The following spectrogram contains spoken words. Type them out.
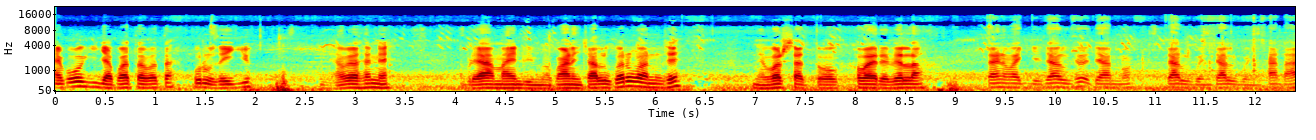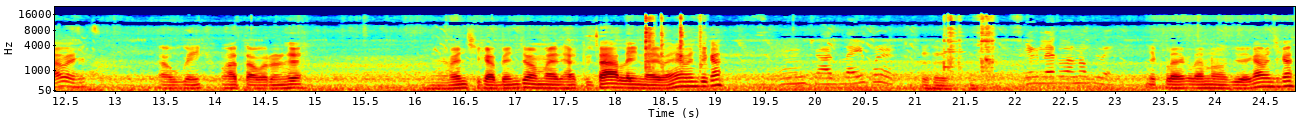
આ પહોંચી ગયા પાતા પાતા. પૂરું થઈ ગયું. હવે છે ને આપણે આ માંડવીમાં પાણી ચાલુ કરવાનું છે. ને વરસાદ તો સવારે વહેલા ત્રણ વાગ્યે ચાલુ થયો ત્યારનો. ચાલુ બંધ ચાલુ બંધ છાંટ આવે છે. આવું કંઈક વાતાવરણ છે. વંશિકા બેન જો અમારી હાટું ચા લઈને આવ્યા હે વંશિકા? એકલા એકલા ન પીવાય. કા વંશિકા?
